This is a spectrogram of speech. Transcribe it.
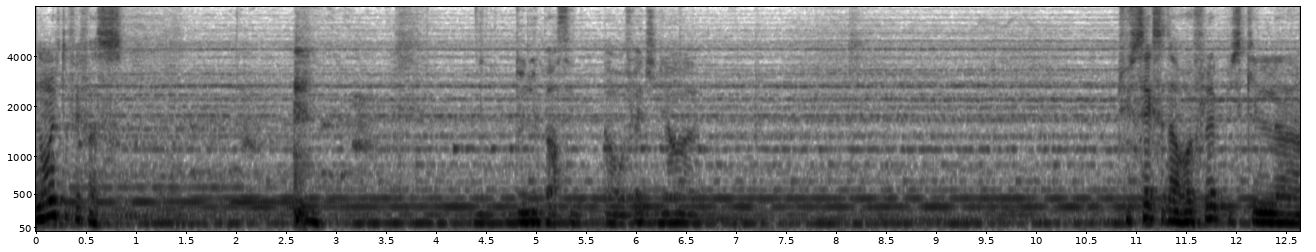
Non, il te fait face. De nulle part, c'est un reflet qui vient. euh, Tu sais que c'est un reflet puisqu'il euh,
